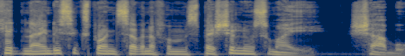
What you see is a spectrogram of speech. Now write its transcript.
Hit ninety six point seven F M special ന്യൂസുമായി ഷാബു.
